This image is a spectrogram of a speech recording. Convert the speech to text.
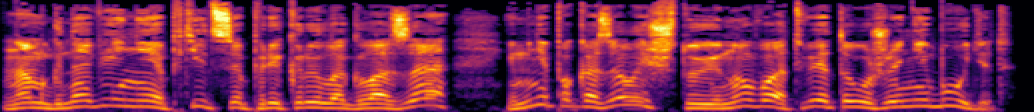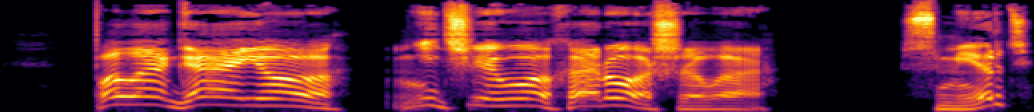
На мгновение птица прикрыла глаза, и мне показалось, что иного ответа уже не будет. «Полагаю, ничего хорошего». «Смерть?»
